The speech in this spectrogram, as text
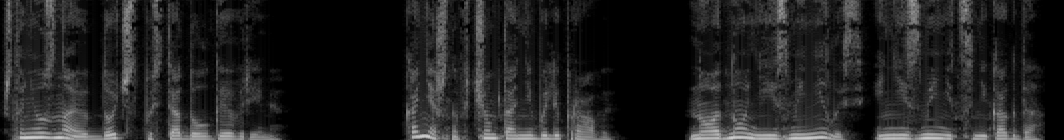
что не узнают дочь спустя долгое время. Конечно, в чем-то они были правы. Но одно не изменилось и не изменится никогда.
